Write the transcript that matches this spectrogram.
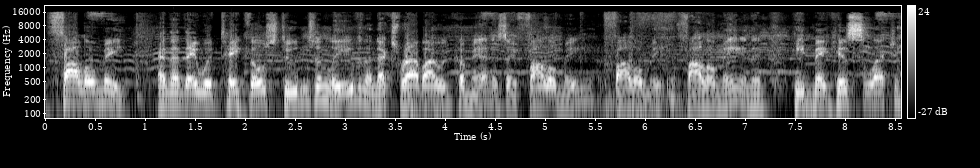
follow me. And then they would take those students and leave, and the next rabbi would come in and say, Follow me, follow me, follow me. And then he'd make his selection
